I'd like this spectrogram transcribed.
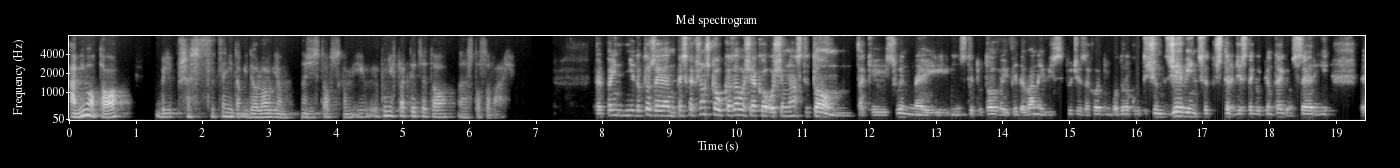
a mimo to byli przesyceni tą ideologią nazistowską i później w praktyce to stosowali. Panie doktorze, pańska książka ukazała się jako osiemnasty tom takiej słynnej instytutowej, wydawanej w Instytucie Zachodnim od roku 1945, serii, e,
